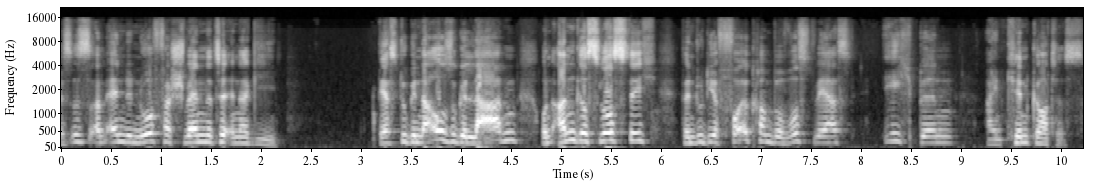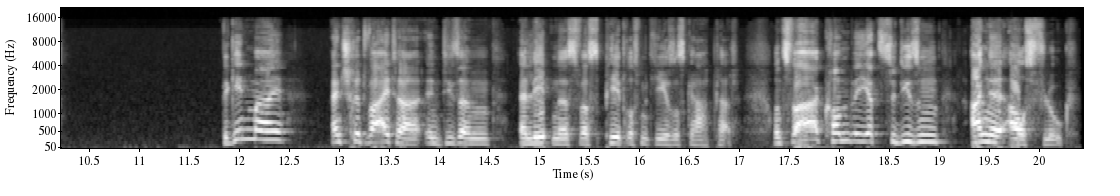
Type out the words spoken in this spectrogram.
Es ist am Ende nur verschwendete Energie. Wärst du genauso geladen und angriffslustig, wenn du dir vollkommen bewusst wärst, ich bin ein Kind Gottes. Wir gehen mal einen Schritt weiter in diesem Erlebnis, was Petrus mit Jesus gehabt hat. Und zwar kommen wir jetzt zu diesem Angelausflug.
